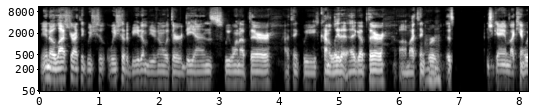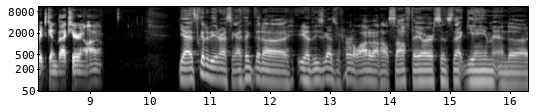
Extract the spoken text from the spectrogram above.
you know, last year I think we should we should have beat them even with their DNs. We went up there. I think we kind of laid an egg up there. Um, I think mm-hmm. we're it's a game. I can't wait to get them back here in Ohio. Yeah, it's going to be interesting. I think that uh, you know these guys have heard a lot about how soft they are since that game, and uh,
